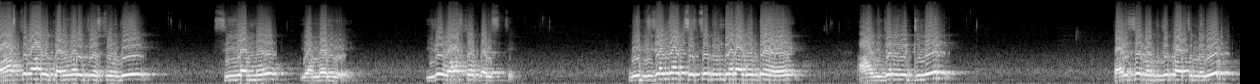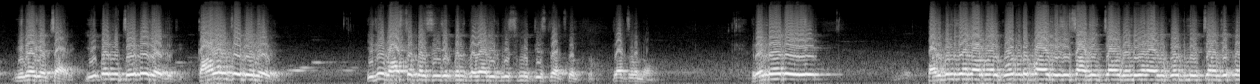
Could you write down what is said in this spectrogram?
వాస్తవాన్ని కొనుగోలు చేస్తుంది సీఎం ఎమ్మెల్యే. ఇది వాస్తవ పరిస్థితి. మీరు నిజంగా చర్చ ఉండేలాగుంటే ఆ నిధులన్నింటినీ పరిసర అభివృద్ధి కోసం మీరు వినియోగించాలి. ఈ పని మీరు చేయడం లేదు ఇది. కావాలని చేయడం లేదు. ఇది వాస్తవ పరిస్థితి చెప్పిన ప్రధాని దృష్టి మీరు తీసుకొచ్చుకుంటున్నాం రెండవది పదకొండు వేల నలభై వందల కోట్ల రూపాయలు నిధులు సాధించాం రెండు వేల నాలుగు కోట్లు ఇచ్చామని చెప్పి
